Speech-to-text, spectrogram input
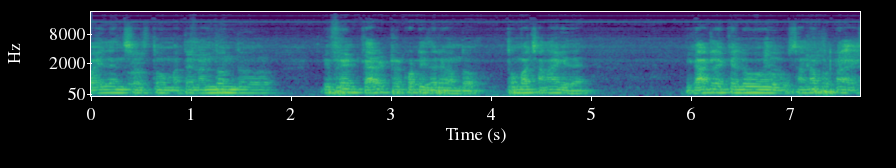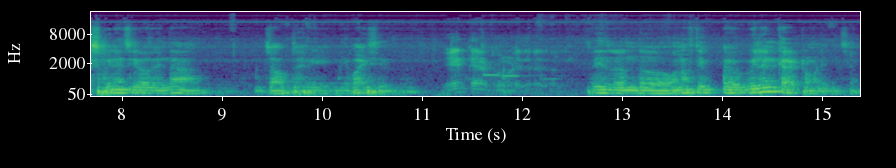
ವೈಲೆನ್ಸ್ ಇತ್ತು ಮತ್ತು ನಂದೊಂದು ಡಿಫ್ರೆಂಟ್ ಕ್ಯಾರೆಕ್ಟರ್ ಕೊಟ್ಟಿದ್ದಾರೆ ಒಂದು. ತುಂಬ ಚೆನ್ನಾಗಿದೆ. ಈಗಾಗಲೇ ಕೆಲವು ಸಣ್ಣ ಪುಟ್ಟ ಎಕ್ಸ್ಪೀರಿಯೆನ್ಸ್ ಇರೋದ್ರಿಂದ ಜವಾಬ್ದಾರಿ ನಿಭಾಯಿಸಿದ್ವಿ ಏನು ಕ್ಯಾರೆಕ್ಟರ್ ಮಾಡಿದ್ದಾರೆ ಇದರಲ್ಲಿ? ಇದೊಂದು one of the villain character ಮಾಡಿದ್ದೀನಿ ಸರ್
